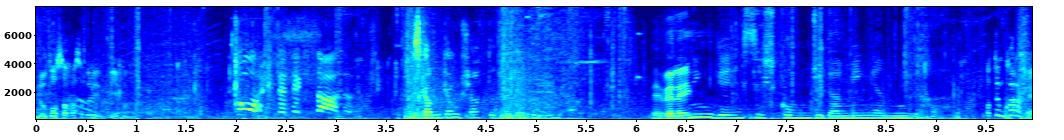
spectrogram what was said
Lutou só pra sobreviver, mano. Torre detectada. Esse cara não quer ruxar, tô desligando todo mundo. Revelei. Ninguém se esconde da minha mirra. Ó, tem um cara aqui.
